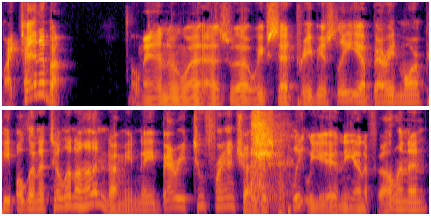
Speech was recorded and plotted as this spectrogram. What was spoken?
Mike Tannenbaum. A man who, uh, as uh, we've said previously, uh, buried more people than Attila the Hun. I mean, they buried two franchises completely in the NFL, and then,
